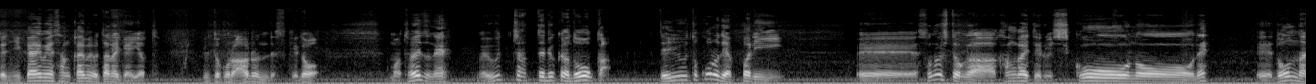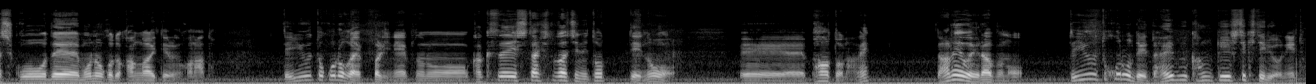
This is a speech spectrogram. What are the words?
じゃ2回目、3回目打たなきゃいいよっていうところあるんですけど、まあとりあえずね、打っちゃってるかどうかっていうところでやっぱり、えー、その人が考えてる思考のね、えー、どんな思考で物事を考えてるのかなと。っていうところがやっぱりね、その、覚醒した人たちにとっての、えー、パートナーね。誰を選ぶの？っていうところでだいぶ関係してきてるよね、と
